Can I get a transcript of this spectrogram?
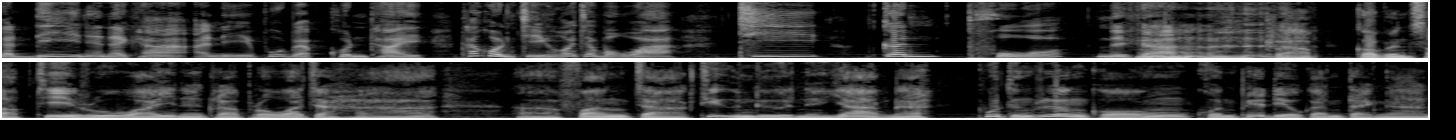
กับดี้เนี่ยนะคะ อันนี้พูดแบบคนไทย ถ้าคนจีนเขาก็จะบอกว่า T跟婆นะคะครับ ก็เป็นศัพท์ที่รู้ไว้นะครับ เพราะว่าจะหาอ่าฟังจากที่อื่นๆเนี่ยยากนะ พูดถึงเรื่องของคนเพศเดียวกันแต่งงาน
